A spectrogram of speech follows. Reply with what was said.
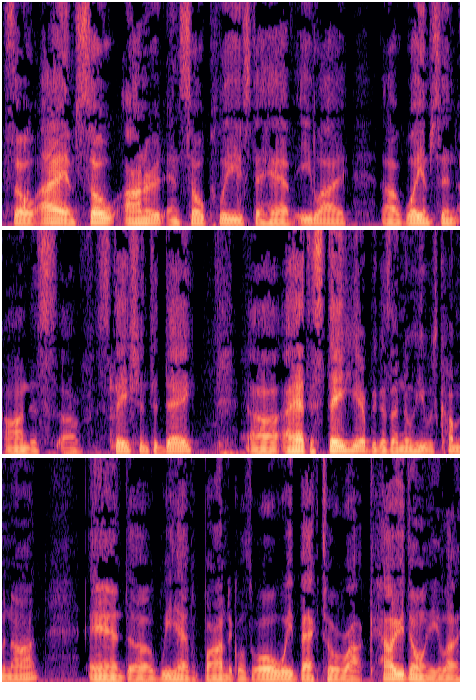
so I am so honored and so pleased to have Eli uh, Williamson on this uh, station today. Uh, I had to stay here because I knew he was coming on, and uh, we have a bond that goes all the way back to Iraq. How are you doing, Eli?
